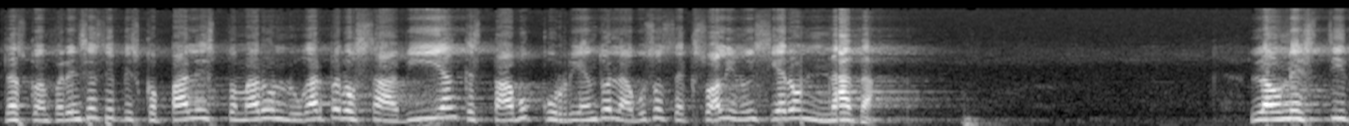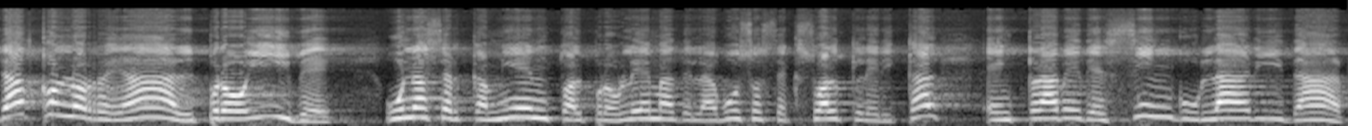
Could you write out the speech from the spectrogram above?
Las conferencias episcopales tomaron lugar, pero sabían que estaba ocurriendo el abuso sexual y no hicieron nada. La honestidad con lo real prohíbe un acercamiento al problema del abuso sexual clerical en clave de singularidad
